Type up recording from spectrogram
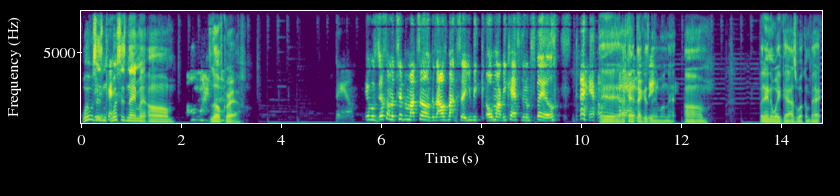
What was his? What's his name in um? Omar Lovecraft. Damn. It was just on the tip of my tongue because I was about to say you be Omar be casting them spells. Damn. Yeah, Come I can't let think his see. name on that. Um, but anyway, guys, welcome back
